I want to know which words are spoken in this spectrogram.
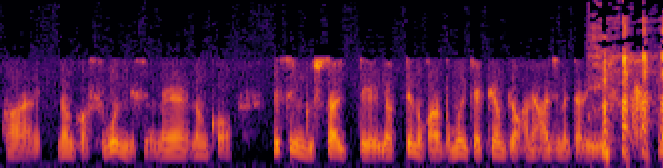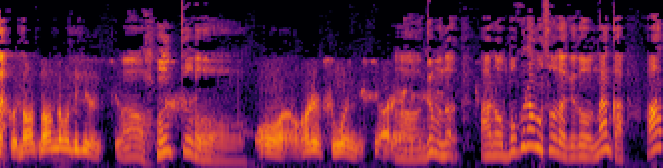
はい、なんかすごいんですよね。なんかレスリングしたいってやってんのかなと思いきや、ぴょんぴょん跳ね始めたり、なんかななんでもできるんですよ。あ本当おあれ、すごいんですよ、あれ。あでもなあの、僕らもそうだけど、なんか、あっ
